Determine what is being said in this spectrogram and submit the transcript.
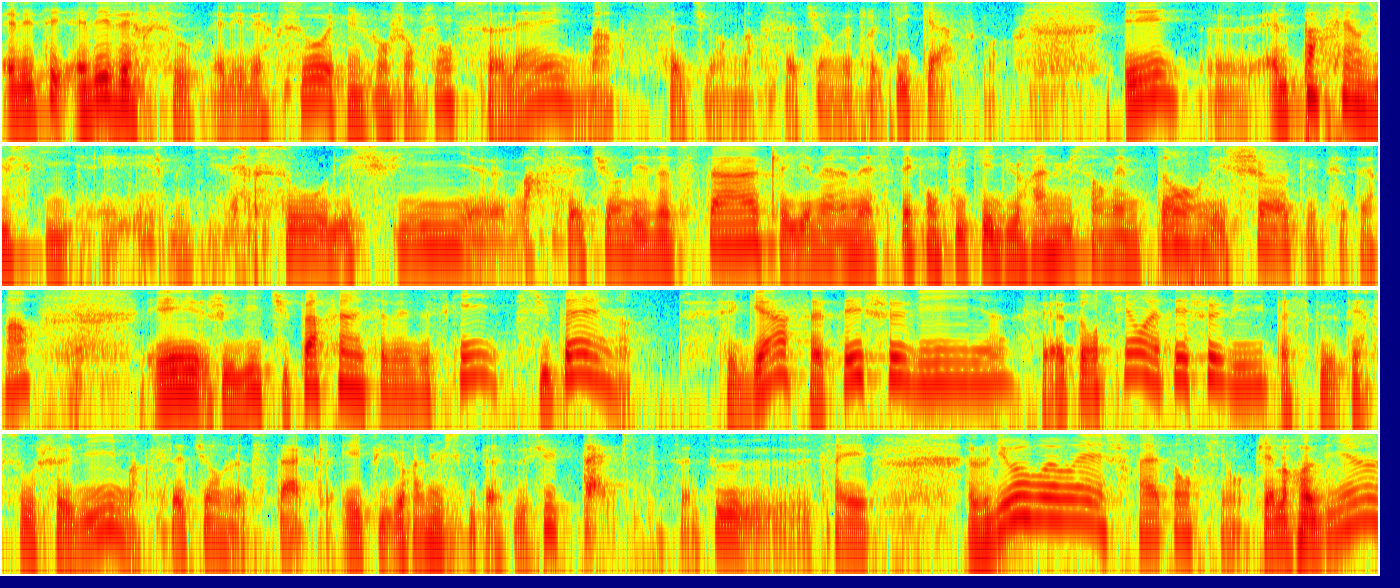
elle, était, elle est verso, elle est verso avec une conjonction Soleil, Mars, Saturne, Mars, Saturne, le truc qui casse. Et euh, elle part faire du ski. Et je me dis, verso, les chevilles, euh, Mars, Saturne, les obstacles, il y avait un aspect compliqué d'Uranus en même temps, les chocs, etc. Et je lui dis, tu pars faire une semaine de ski? Super fais gaffe à tes chevilles, fais attention à tes chevilles, parce que Verseau cheville, Mars Saturne l'obstacle, et puis Uranus qui passe dessus, tac, ça peut euh, créer... Elle me dit, ouais, ouais, ouais, je ferai attention. Puis elle revient,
